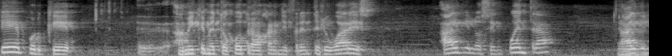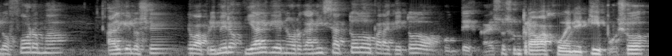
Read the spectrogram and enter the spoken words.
qué? Porque eh, a mí que me tocó trabajar en diferentes lugares, alguien los encuentra, alguien los forma, alguien los lleva primero y alguien organiza todo para que todo acontezca. Eso es un trabajo en equipo. Yo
